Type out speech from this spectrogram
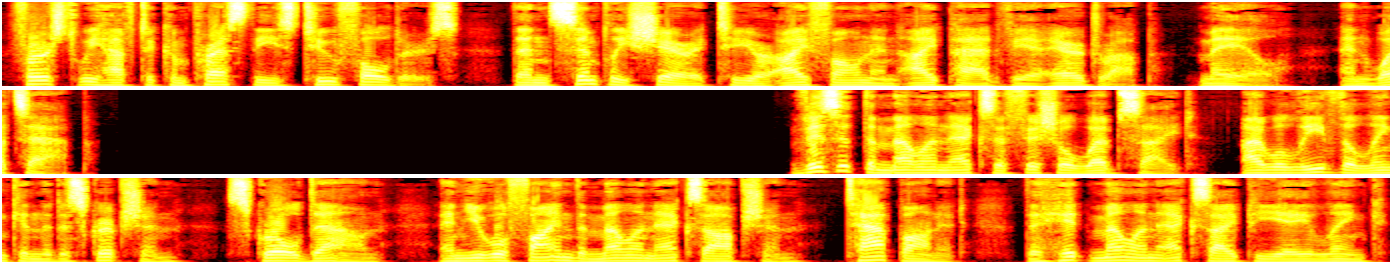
first we have to compress these two folders, then simply share it to your iPhone and iPad via AirDrop, Mail, and WhatsApp. Visit the Melon X official website, I will leave the link in the description, scroll down, and you will find the Melon X option, tap on it, the hit Melon X IPA link,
